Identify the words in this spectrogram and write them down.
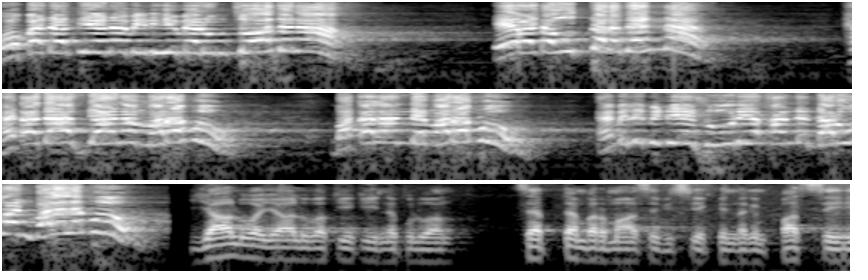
ඔබට තියෙන මිනිහිමැරුම් චෝදනා ඒවට උත්තර දෙන්න හැටදස් ගානම් මරපු බටලන්දෙ මරපු ඇමිලිපිටියේ සූරිය කණ්ඩ දරුවන් බලලපු යාළුව යාළුව කිය කී ඉන්න පුළුවන් සැප්තැම්බර් මාසේ 21 වෙනිදාගෙන් පස්සේ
